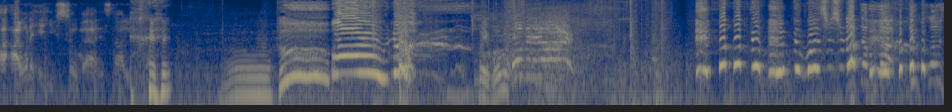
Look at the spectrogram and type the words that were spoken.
I, I want to hit you so bad. It's not even. Oh. oh no! Wait, what was? Open the door! the, the monsters are What not. the fuck?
